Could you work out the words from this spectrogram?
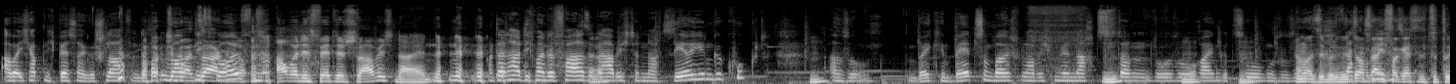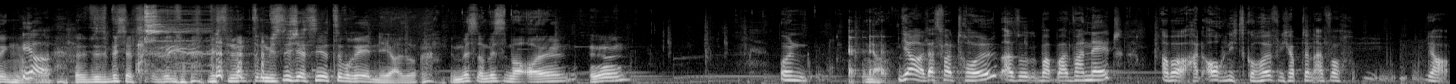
Aber ich habe nicht besser geschlafen. Das hat überhaupt ich nicht sagen, geholfen. Aber das fette schlafe ich? Nein. Und dann hatte ich mal eine Phase, da habe ich dann nachts Serien geguckt. Hm? Also Breaking Bad zum Beispiel habe ich mir nachts dann so, so reingezogen. So Hm? Hör mal, Das dürfen ist gar nicht vergessen zu trinken. Ja. Also, du bist jetzt, du bist, du bist nicht jetzt hier zum Reden hier. Also, wir müssen noch ein bisschen mal eulen. ölen. Und Ja. ja, das war toll, also war, war nett, aber hat auch nichts geholfen. Ich habe dann einfach ja,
